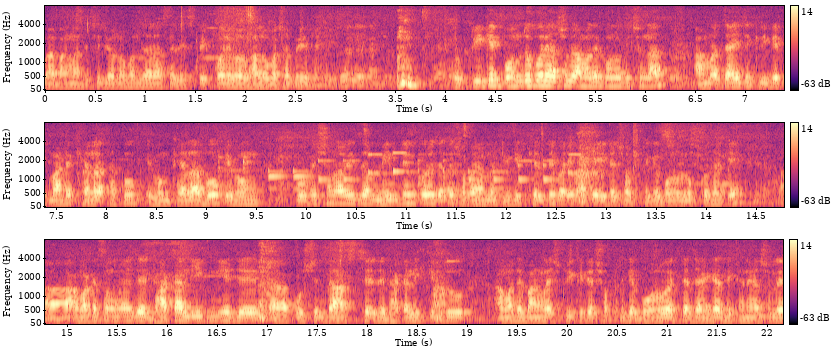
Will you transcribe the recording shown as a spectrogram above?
বা বাংলাদেশের জনগণ যারা আছে রেসপেক্ট করে বা ভালোবাসা পেয়ে থাকি। তো ক্রিকেট বন্ধ করে আসলে আমাদের কোনো কিছু না। আমরা চাই যে ক্রিকেট মাঠে খেলা থাকুক এবং খেলা হোক এবং প্রফেশনালিজম মেনটেন করে যাতে সবাই আমরা ক্রিকেট খেলতে পারি। মাঠে এটা সব থেকে বড় লক্ষ্য থাকে। আমার কাছে মনে হয় যে ঢাকা লিগ নিয়ে যে কোশ্চেনটা আসছে, যে ঢাকা লিগ কিন্তু আমাদের বাংলাদেশ ক্রিকেটের সব থেকে বড় একটা জায়গা যেখানে আসলে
